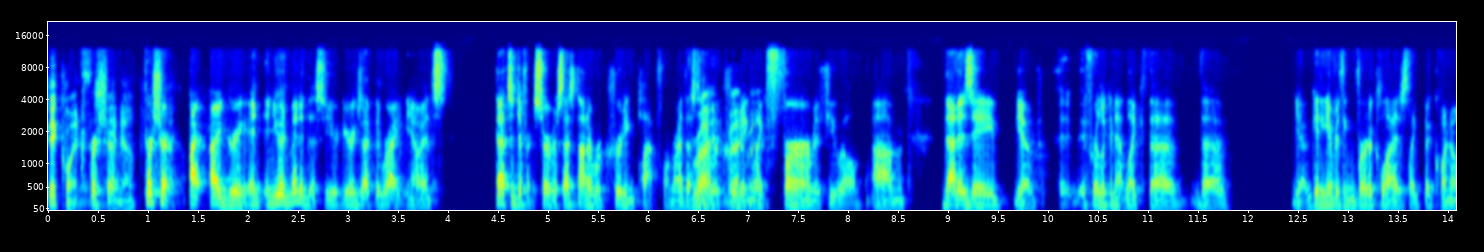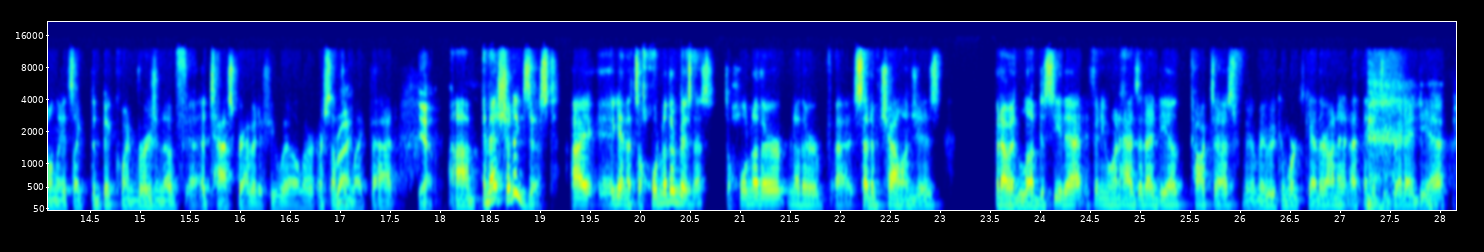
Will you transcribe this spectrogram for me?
bitcoiners for sure. you know? For sure. I, I agree. And, and you admitted this. You're, you're exactly right. You know it's that's a different service. That's not a recruiting platform right? That's right, not a recruiting right, right. like firm if you will. Um that is a you know if we're looking at like the the you know getting everything verticalized like bitcoin only it's like the bitcoin version of a TaskRabbit, if you will or, or something like that. Yeah. Um, and that should exist. I again that's a whole nother business. It's a whole nother another uh, set of challenges but i would love to see that. If anyone has that idea talk to us. Maybe we can work together on it. I think it's a great idea.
